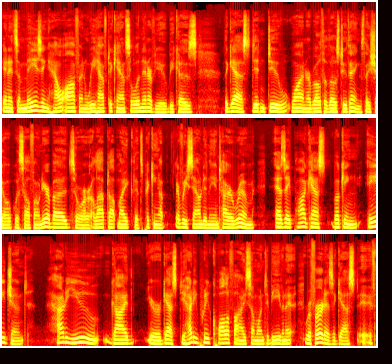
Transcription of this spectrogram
And it's amazing how often we have to cancel an interview because the guest didn't do one or both of those two things. They show up with cell phone earbuds or a laptop mic that's picking up every sound in the entire room. As a podcast booking agent how do you guide your guest? How do you pre-qualify someone to be even referred as a guest if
